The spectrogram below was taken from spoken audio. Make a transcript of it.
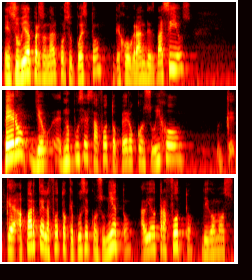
En su vida personal, por supuesto, dejó grandes vacíos, pero no puse esa foto, pero con su hijo que, aparte de la foto que puse con su nieto, había otra foto, digamos,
